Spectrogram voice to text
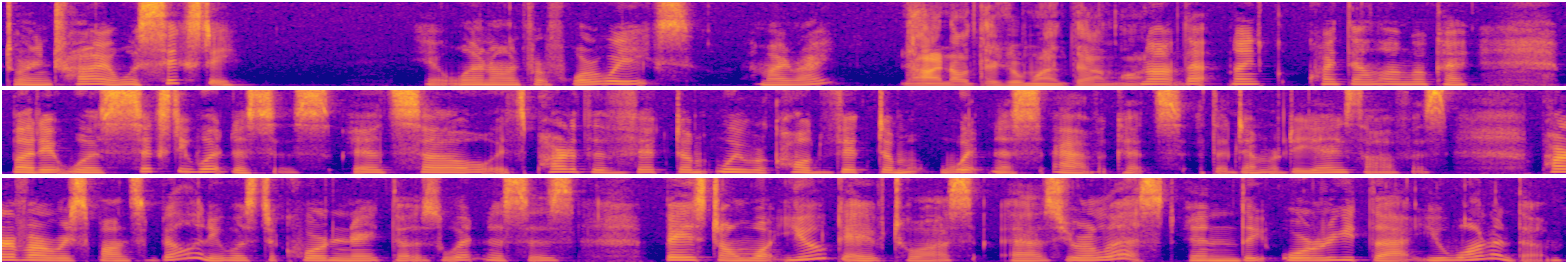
during trial was 60. It went on for four weeks. Am I right? No, I don't think it went that long. Not that not quite that long, okay. But it was 60 witnesses. And so it's part of the victim we were called victim witness advocates at the Denver DA's office. Part of our responsibility was to coordinate those witnesses based on what you gave to us as your list in the order that you wanted them.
